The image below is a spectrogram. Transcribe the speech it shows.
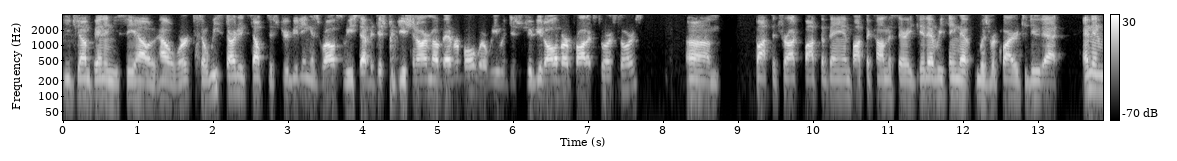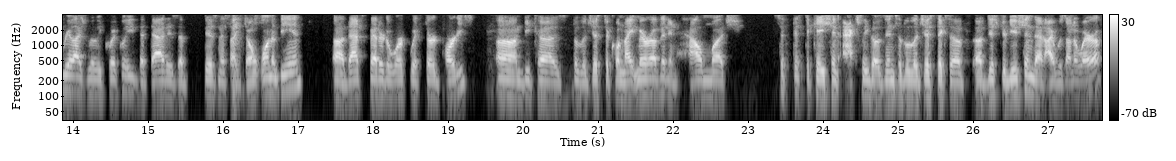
you jump in and you see how, how it works. So we started self distributing as well. So we used to have a distribution arm of Everbowl where we would distribute all of our products to our stores. Um, bought the truck, bought the van, bought the commissary, did everything that was required to do that, and then realized really quickly that that is a business I don't want to be in. Uh, that's better to work with third parties um, because the logistical nightmare of it and how much sophistication actually goes into the logistics of, of distribution that I was unaware of.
